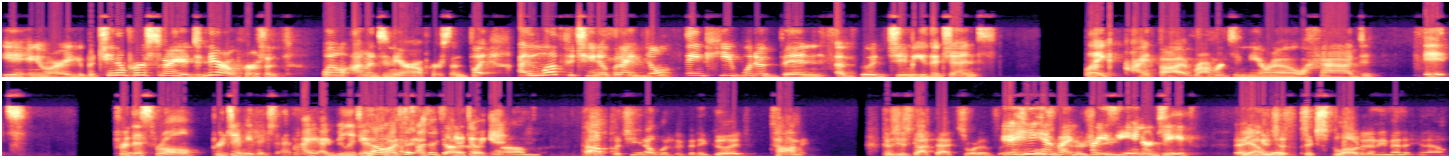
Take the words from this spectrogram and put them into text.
you, know, are you a Pacino person or are you a De Niro person well I'm a De Niro person but I love Pacino but I don't think he would have been a good Jimmy the Gent like I thought Robert De Niro had it for this role for Jimmy the Gent I, I really do No, I think I think Pacino uh, doing it. Um, Al Pacino would have been a good Tommy because he's got that sort of he has explosive like energy, crazy energy. and Yeah, he could well- just explode at any minute, you know.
